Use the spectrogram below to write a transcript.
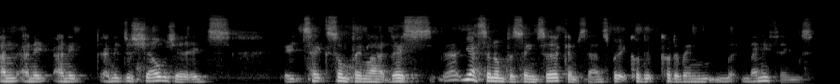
and and it and it and it just shows you it's it takes something like this. uh, yes, an unforeseen circumstance, but it could it could have been many things.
